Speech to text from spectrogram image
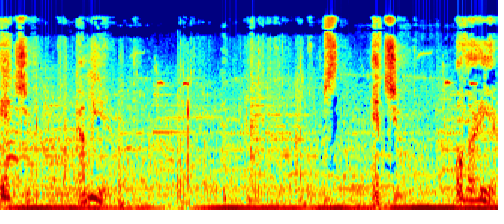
Ezio, come here. Ezio, over here.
